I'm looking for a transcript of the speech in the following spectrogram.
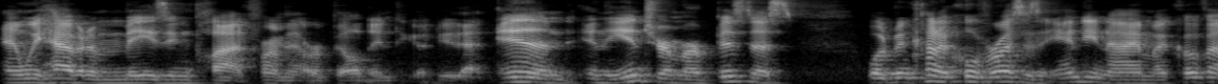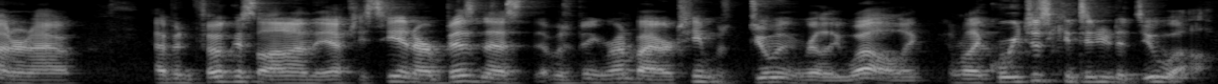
And we have an amazing platform that we're building to go do that. And in the interim, our business, what had been kind of cool for us is Andy and I, my co-founder and I, have been focused a lot on the FTC, and our business that was being run by our team was doing really well. Like, like we just continue to do well.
